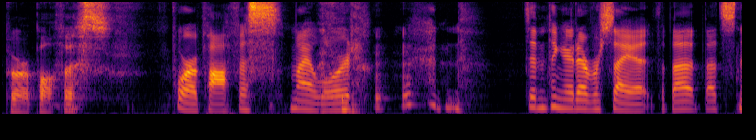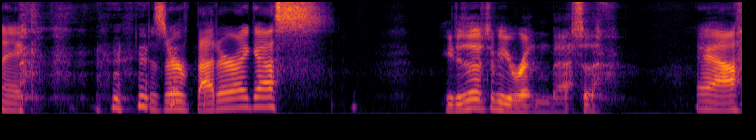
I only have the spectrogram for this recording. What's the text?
poor Apophis. poor Apophis, my lord. Didn't think I'd ever say it, but that that snake deserved better, I guess. He deserved to be written better. Yeah.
